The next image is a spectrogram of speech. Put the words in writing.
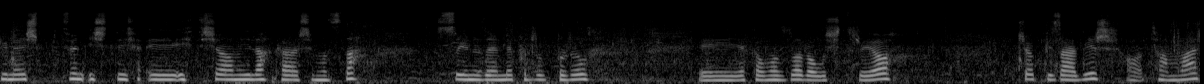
güneş bütün ihti, e, ihtişamıyla karşımızda. Suyun üzerinde pırıl pırıl e, yakamozlar oluşturuyor. Çok güzel bir ortam var.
